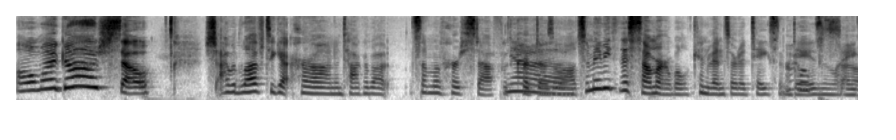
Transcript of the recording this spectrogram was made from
Oh my gosh. So I would love to get her on and talk about some of her stuff with Yeah. well. So maybe this summer we'll convince her to take some days and like,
